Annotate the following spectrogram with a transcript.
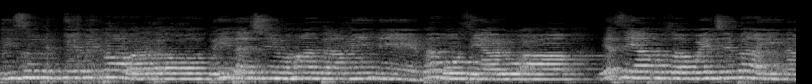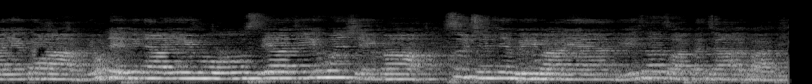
ဒီဆိုရင်ပြေပြီးတော့ပါတော့ဒိဋ္ဌရှင်မဟာသာမင်းနှင့်ဗတ်မိုးဆရာတို့အားမျက်စရာပူဇော်ပွဲကျင်းပ၏နာယကမြို့နယ်ဒီ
